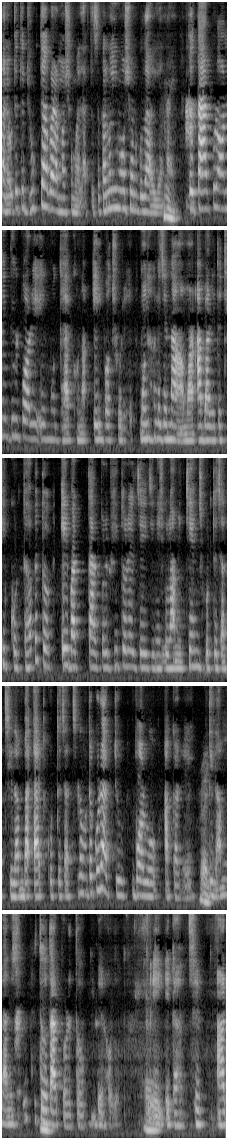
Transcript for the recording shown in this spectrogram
মানে ওটাতে ঢুকতে আবার আমার সময় লাগতেছে কারণ ওই ইমোশনগুলো ইয়ে নাই। তো তারপরে অনেকদিন পরে এর মধ্যে এখন এই বছরে মনে হলো যে না আমার আবার এটা ঠিক করতে হবে। তো এইবার তারপরে ভিতরে যে জিনিসগুলো আমি চেঞ্জ করতে চাচ্ছিলাম বা অ্যাড করতে চাচ্ছিলাম ওটা করে একটু বড় আকারে দিলাম ম্যানেজ তো তারপরে তো বের হলো। এই এটা হচ্ছে আট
